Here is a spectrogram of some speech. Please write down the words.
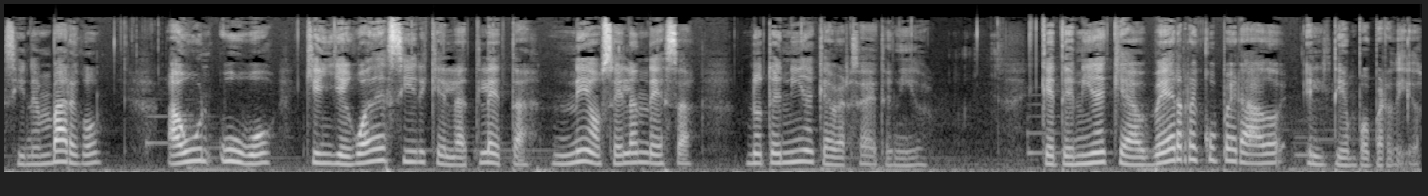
Sin embargo, aún hubo quien llegó a decir que la atleta neozelandesa no tenía que haberse detenido, que tenía que haber recuperado el tiempo perdido.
